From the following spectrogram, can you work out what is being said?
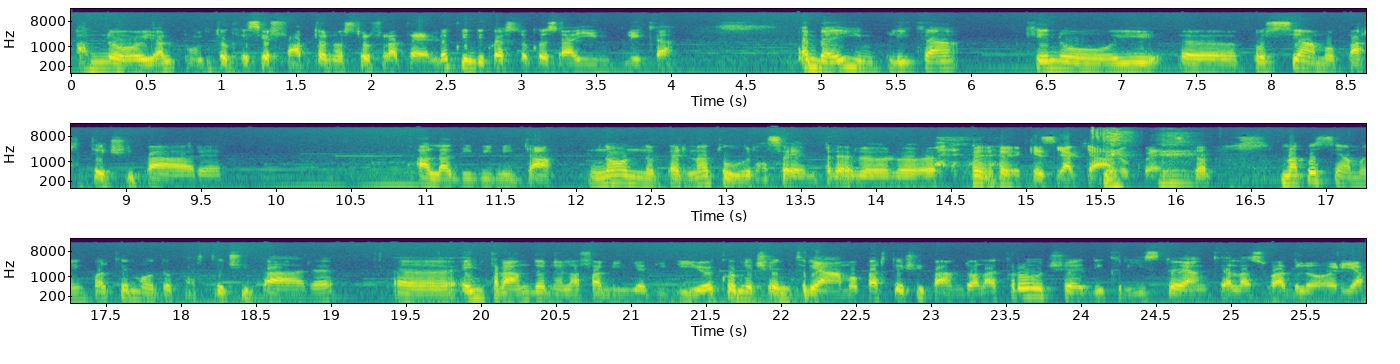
a noi al punto che si è fatto nostro fratello. E quindi questo cosa implica? E beh, implica che noi eh, possiamo partecipare alla divinità, non per natura sempre, che sia chiaro questo, ma possiamo in qualche modo partecipare eh, entrando nella famiglia di Dio. E come ci entriamo? Partecipando alla croce di Cristo e anche alla sua gloria.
